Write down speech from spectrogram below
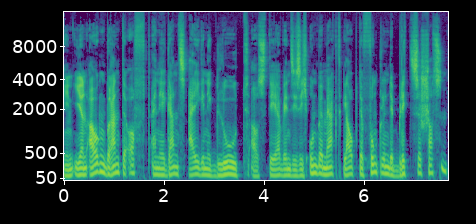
In ihren Augen brannte oft eine ganz eigene Glut, aus der, wenn sie sich unbemerkt glaubte, funkelnde Blitze schossen,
